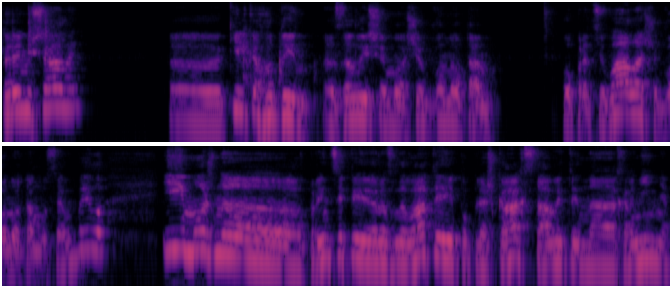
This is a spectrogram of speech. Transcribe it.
Перемішали. Е, Кілька годин залишимо, щоб воно там попрацювало, щоб воно там усе вбило. І можна, в принципі, розливати по пляшках, ставити на храніння.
